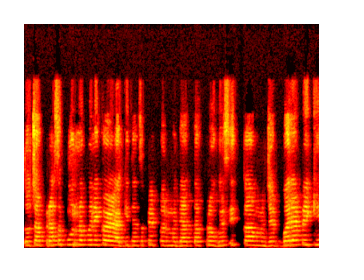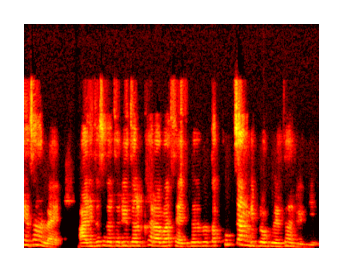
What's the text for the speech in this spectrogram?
तो चॅप्टर असा पूर्णपणे कळला की त्याचा पेपरमध्ये आता प्रोग्रेस इतका म्हणजे बऱ्यापैकी हे झालाय. आणि जसं त्याचा रिझल्ट खराब असायचा त्याचा आता खूप चांगली प्रोग्रेस झालेली आहे.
